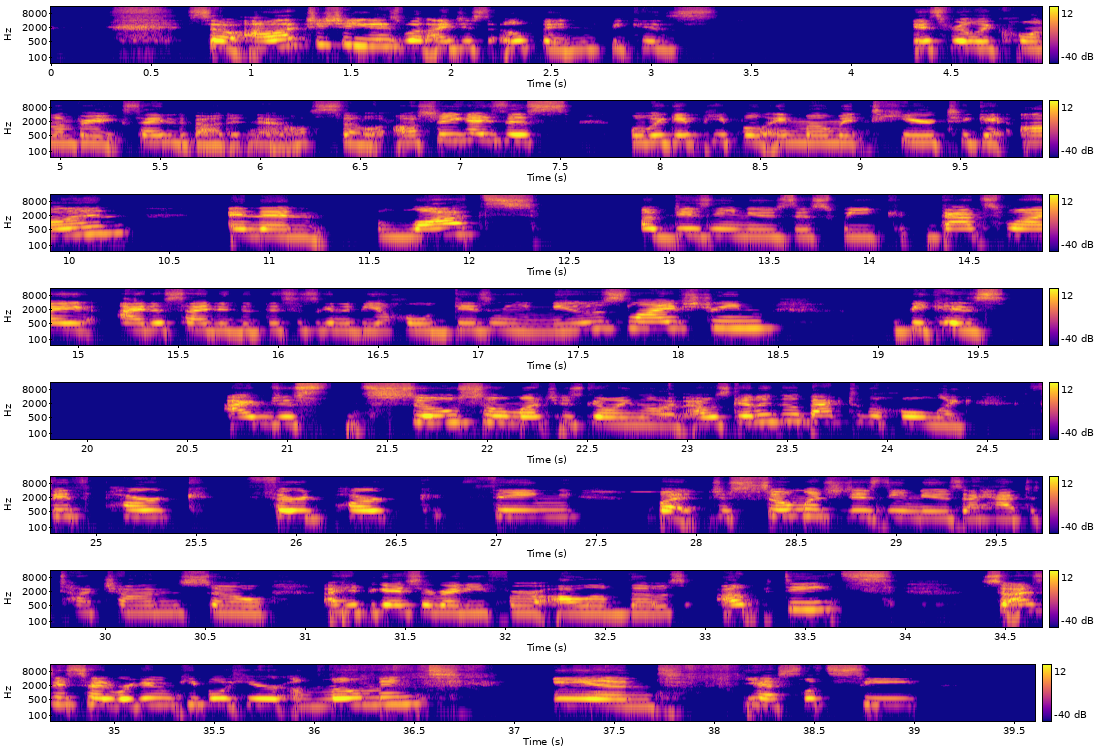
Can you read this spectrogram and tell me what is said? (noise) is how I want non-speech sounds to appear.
(laughs) so I'll actually show you guys what I just opened because it's really cool and I'm very excited about it now. So I'll show you guys this while we give people a moment here to get on. And then lots of Disney news this week. That's why I decided that this is going to be a whole Disney news live stream because I'm just so so much is going on. I was going to go back to the whole like fifth park, third park thing, but just so much Disney news I had to touch on. So I hope you guys are ready for all of those updates. So as I said, we're giving people here a moment and yes, let's see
